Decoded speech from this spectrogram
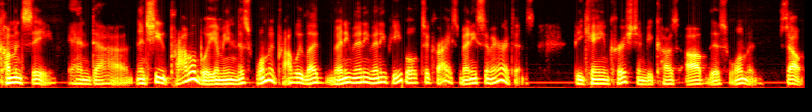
Come and see. And uh, and she probably, I mean, this woman probably led many, many, many people to Christ. Many Samaritans became Christian because of this woman. So,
